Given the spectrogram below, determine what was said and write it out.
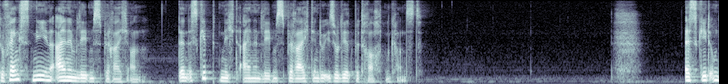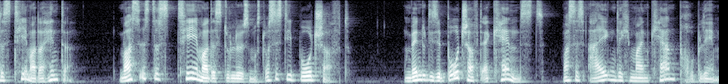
Du fängst nie in einem Lebensbereich an, denn es gibt nicht einen Lebensbereich, den du isoliert betrachten kannst. Es geht um das Thema dahinter. Was ist das Thema, das du lösen musst? Was ist die Botschaft? Und wenn du diese Botschaft erkennst, was ist eigentlich mein Kernproblem?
